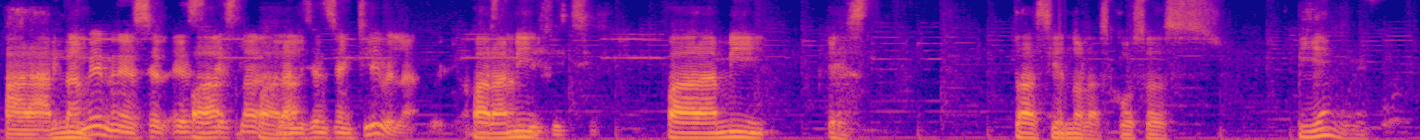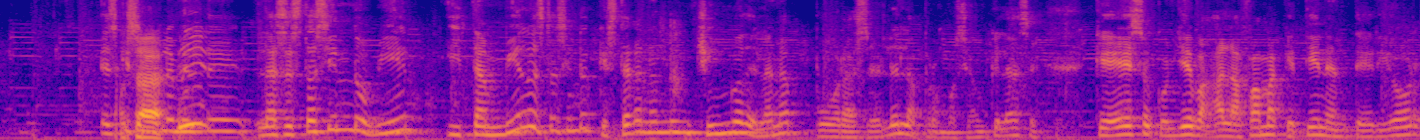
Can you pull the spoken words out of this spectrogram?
para mí. También es, la, licencia en Cleveland, para mí, para mí, está haciendo las cosas bien, güey. Es que simplemente las está haciendo bien y también lo está haciendo que está ganando un chingo de lana por hacerle la promoción que le hace. Que eso conlleva a la fama que tiene anterior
